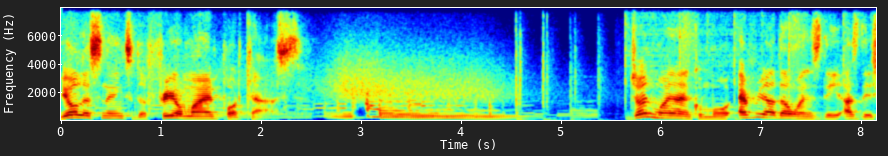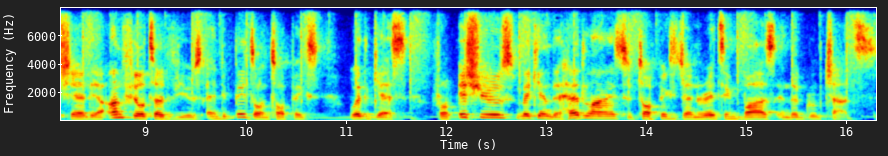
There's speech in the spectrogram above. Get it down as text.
You're listening to the Free Your Mind podcast. Join Moya and Kumo every other Wednesday as they share their unfiltered views and debate on topics with guests from issues making the headlines to topics generating buzz in the group chats.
